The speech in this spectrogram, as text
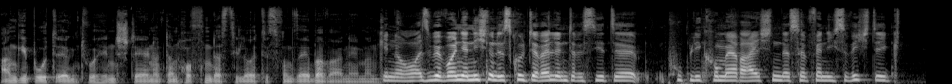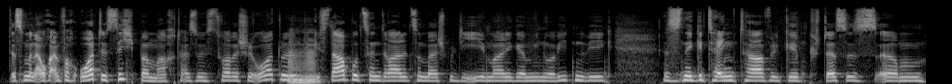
Angebote irgendwo hinstellen und dann hoffen, dass die Leute es von selber wahrnehmen. Genau, also wir wollen ja nicht nur das kulturell interessierte Publikum erreichen, deshalb fände ich es wichtig, dass man auch einfach Orte sichtbar macht, also historische Orte, mhm. die Gestapo-Zentrale zum Beispiel, die ehemalige Minoritenweg, dass es eine Gedenktafel gibt, dass es ähm,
